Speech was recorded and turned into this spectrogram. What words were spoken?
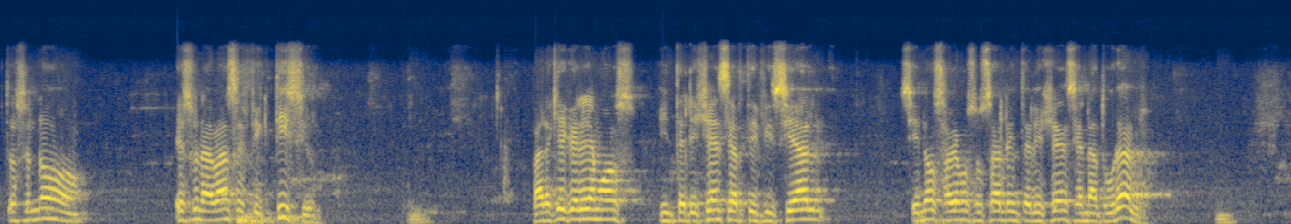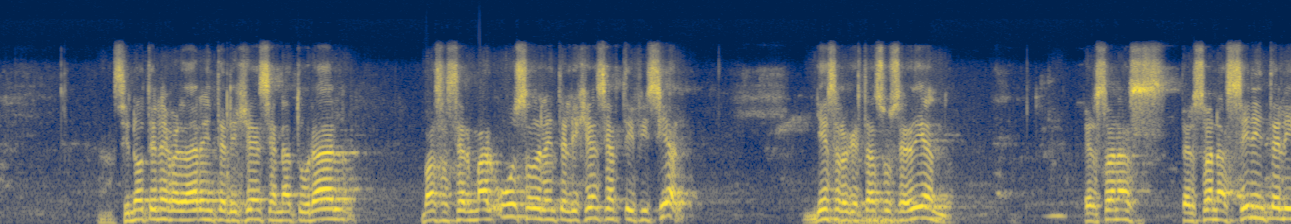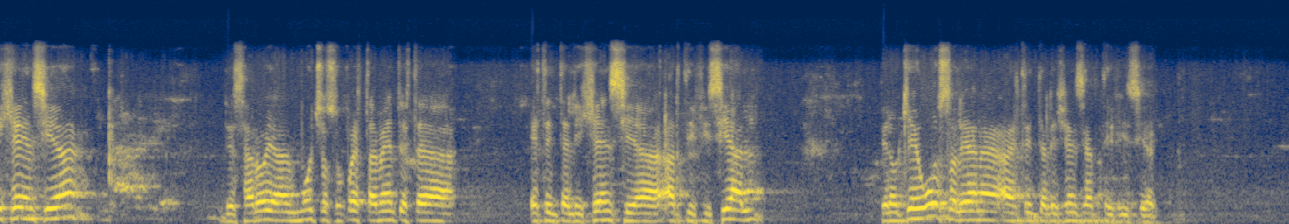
Entonces no, es un avance ficticio. ¿Para qué queremos inteligencia artificial si no sabemos usar la inteligencia natural? Si no tienes verdadera inteligencia natural, vas a hacer mal uso de la inteligencia artificial. Y eso es lo que está sucediendo. Personas, personas sin inteligencia desarrollan mucho supuestamente esta, esta inteligencia artificial, pero ¿qué uso le dan a, esta inteligencia artificial?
